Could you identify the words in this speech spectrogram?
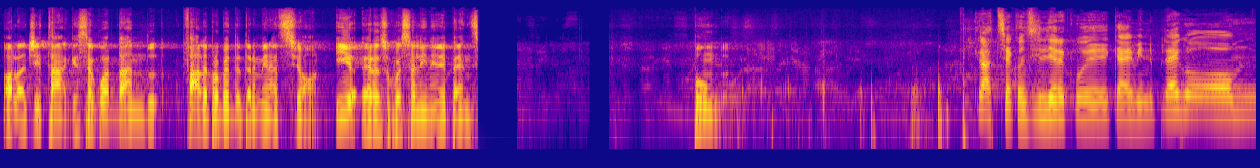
Ora la città che sta guardando fa le proprie determinazioni. Io ero su questa linea di pensiero. Punto. Grazie consigliere Kevin. Prego mm,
